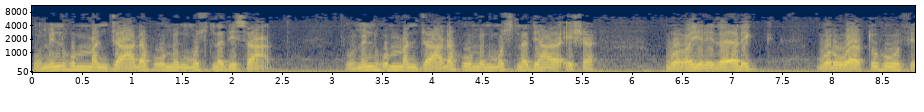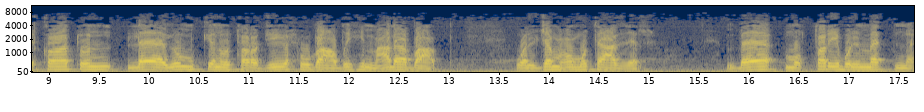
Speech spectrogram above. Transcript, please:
ومنهم من جعله من مسند سعد. ومنهم من جعله من مسند عائشة وغير ذلك ورواته ثقات لا يمكن ترجيح بعضهم على بعض والجمع متعذر باء مضطرب المتن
